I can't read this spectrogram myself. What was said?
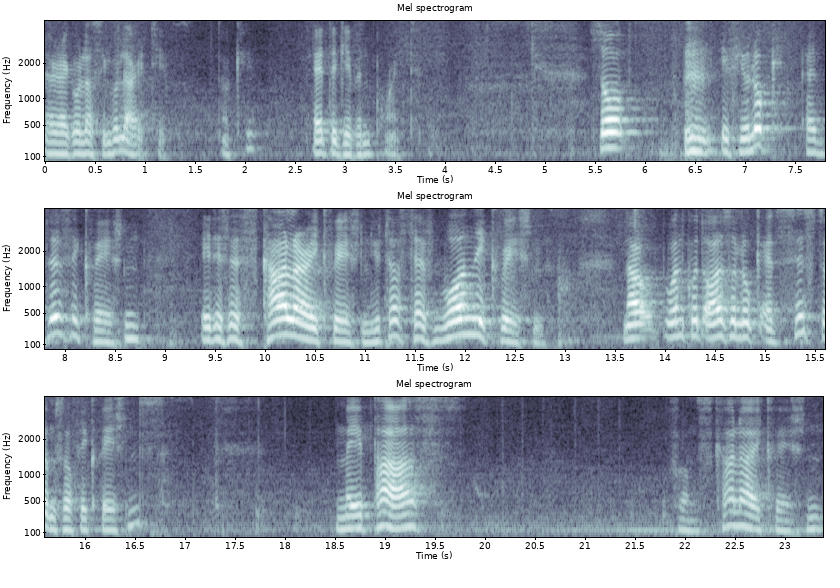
a regular singularity okay, at a given point. So if you look at this equation, it is a scalar equation. You just have one equation. Now, one could also look at systems of equations may pass from scalar equation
